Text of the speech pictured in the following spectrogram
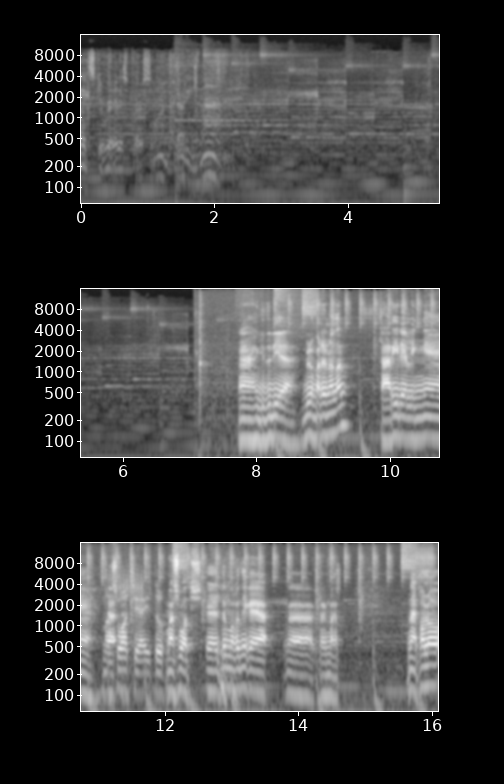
Let's get rid of this first. 139. Nah, gitu dia. Belum pada nonton? Cari deh linknya. Ca- watch ya itu. Must watch. Eh, itu maksudnya kayak eh, keren banget. Nah, kalau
